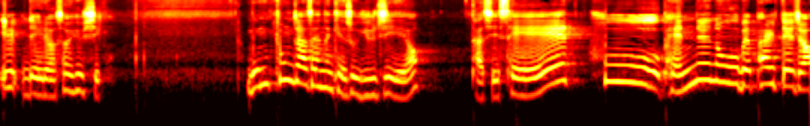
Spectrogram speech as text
1 내려서 휴식. 몸통 자세는 계속 유지해요. 다시 셋, 후, 뱉는 호흡에 팔 떼죠.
